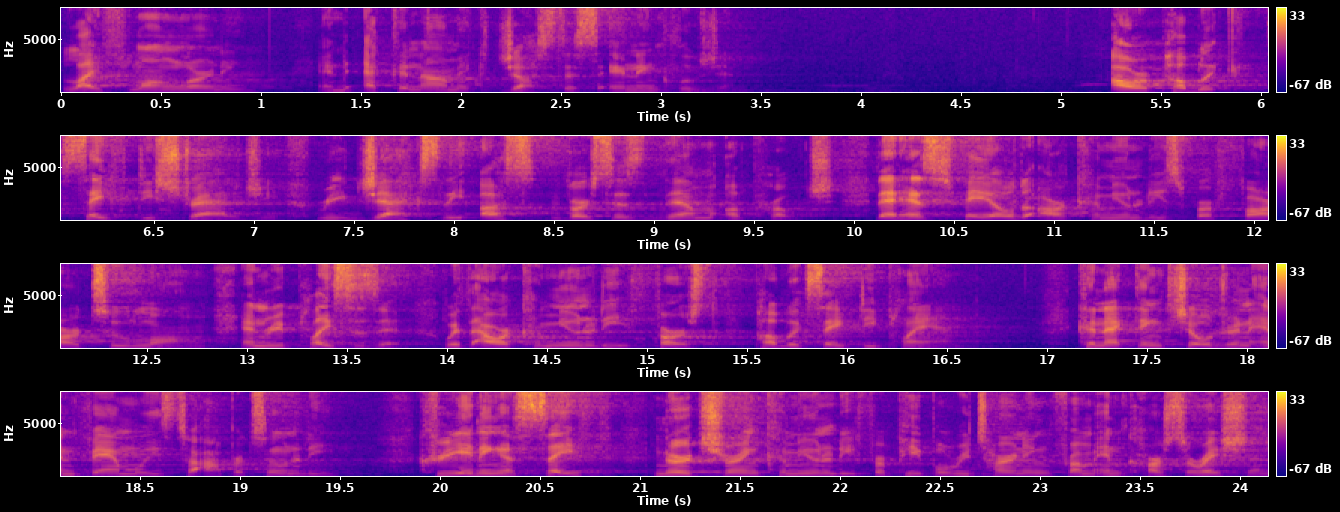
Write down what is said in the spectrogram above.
lifelong learning, and economic justice and inclusion. Our public safety strategy rejects the us versus them approach that has failed our communities for far too long and replaces it with our community first public safety plan, connecting children and families to opportunity, creating a safe, nurturing community for people returning from incarceration,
